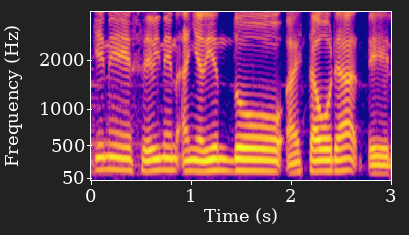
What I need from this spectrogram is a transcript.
Quienes se vienen añadiendo a esta hora eh,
